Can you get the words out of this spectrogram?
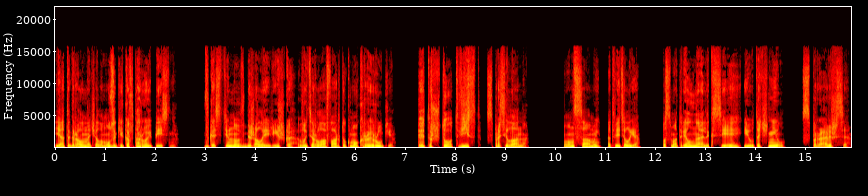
Я отыграл начало музыки ко второй песне. В гостиную вбежала Иришка, вытерла фартук мокрые руки. «Это что, твист?» — спросила она. «Он самый», — ответил я. Посмотрел на Алексея и уточнил. «Справишься?»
